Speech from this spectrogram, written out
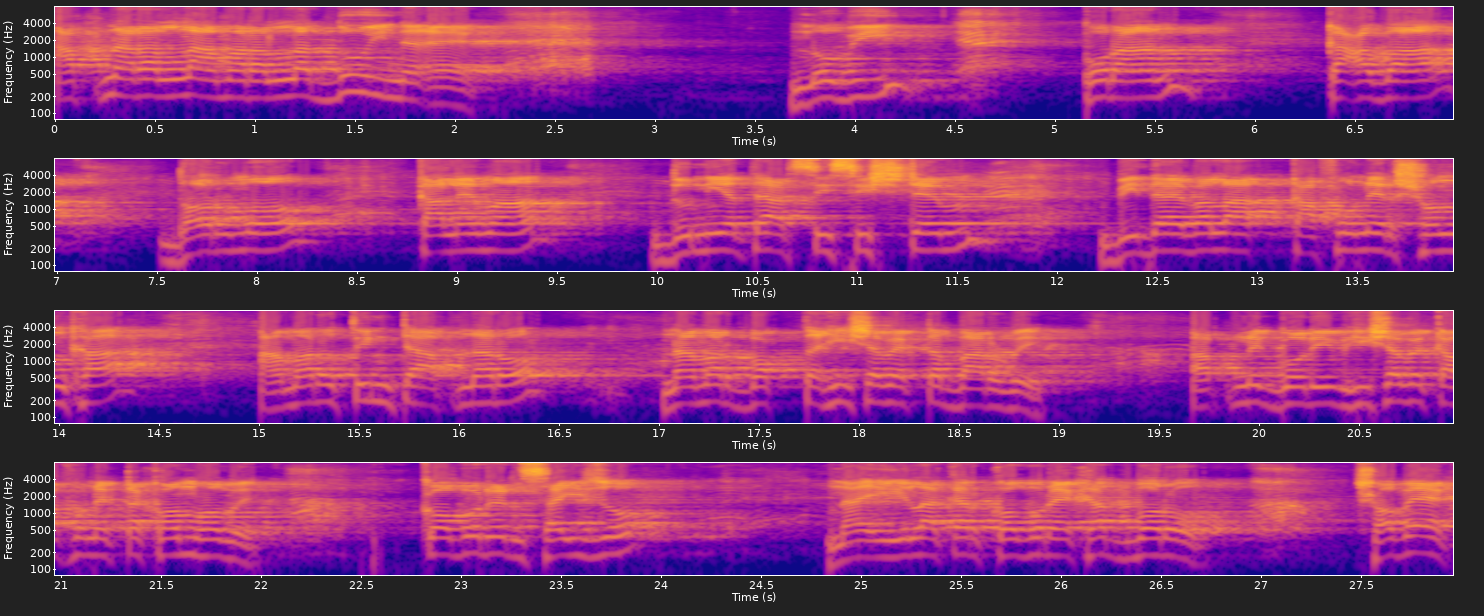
আপনার আল্লাহ, আমার আল্লাহ দুই না এক। নবী, কোরআন, কাবা, ধর্ম, কালেমা, দুনিয়াতে আসছি সিস্টেম, বিদায়বেলা কাফনের সংখ্যা, আমারও তিনটা, আপনারও না, আমার বক্তা হিসাবে একটা বাড়বে। আপনি গরিব হিসাবে কাফন একটা কম হবে। কবরের সাইজও না এলাকার কবর এক হাত বড়, সব এক।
